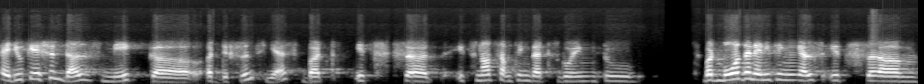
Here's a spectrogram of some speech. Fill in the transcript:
education does make uh, a difference, yes, but it's uh, it's not something that's going to. But more than anything else, it's um,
